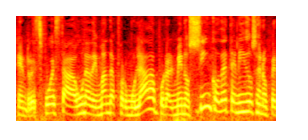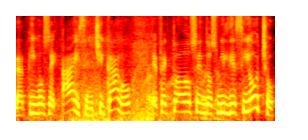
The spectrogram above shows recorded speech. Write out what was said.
en respuesta a una demanda formulada por al menos cinco detenidos en operativos de ICE en Chicago, efectuados en 2018.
